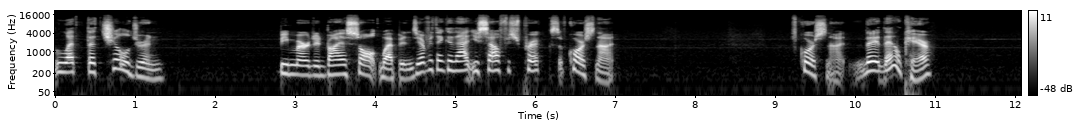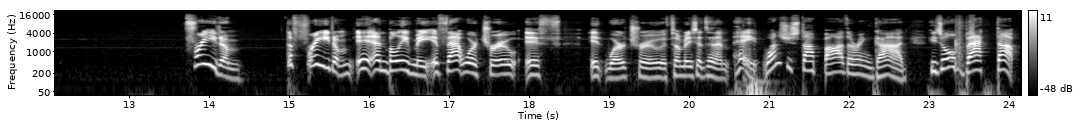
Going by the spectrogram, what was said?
let the children be murdered by assault weapons. You ever think of that, you selfish pricks? Of course not. Of course not. They they don't care. Freedom. The freedom. I- and believe me, if that were true, if it were true, if somebody said to them, "Hey, why don't you stop bothering God? He's all backed up."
